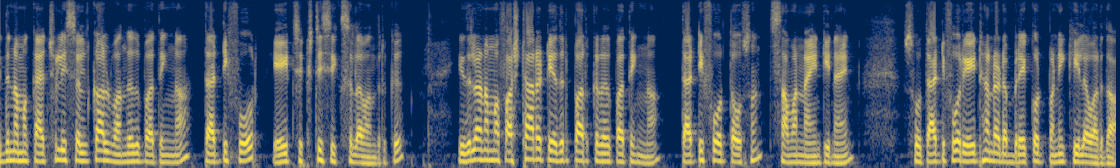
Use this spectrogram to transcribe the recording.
இது நமக்கு ஆக்சுவலி செல் கால் வந்தது பார்த்தீங்கன்னா தேர்ட்டி ஃபோர் எயிட் சிக்ஸ்டி சிக்ஸில் வந்திருக்கு. இதில் நம்ம ஃபஸ்ட் டாரட் எதிர்பார்க்கறது பார்த்தீங்கன்னா thirty four thousand seven ninety nine so thirty four eight hundred break out பண்ணி கீழே வருதா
